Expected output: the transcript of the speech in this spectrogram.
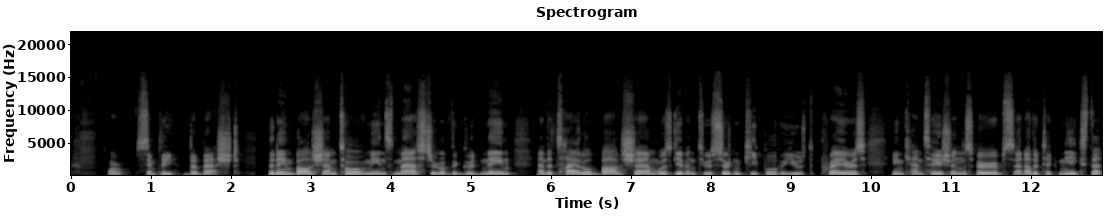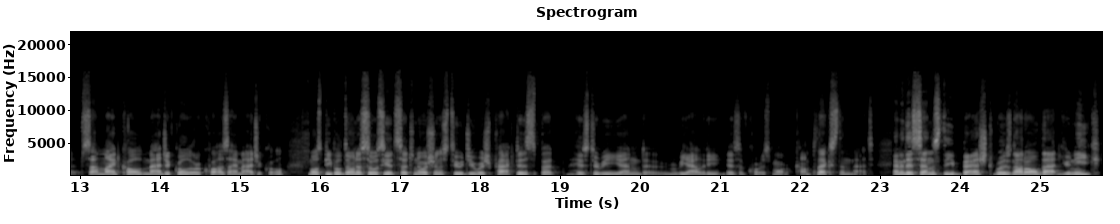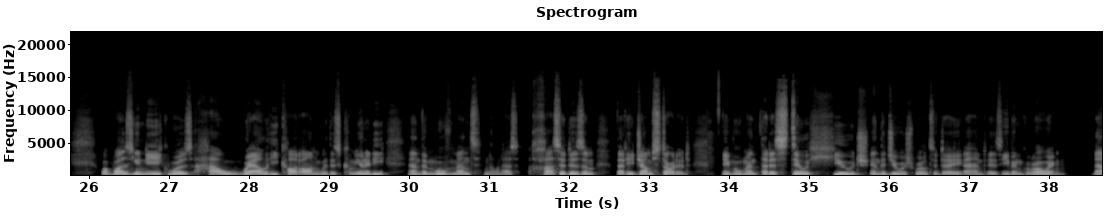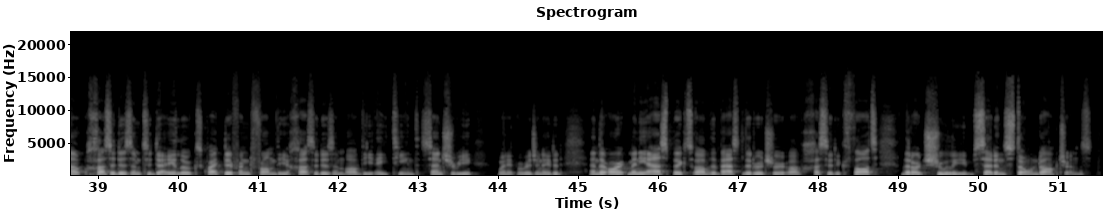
or simply the Besht. The name Baal Shem Tov means master of the good name, and the title Baal Shem was given to certain people who used prayers, incantations, herbs, and other techniques that some might call magical or quasi magical. Most people don't associate such notions to Jewish practice, but history and uh, reality is, of course, more complex than that. And in this sense, the Besht was not all that unique. What was unique was how well he caught on with his community and the movement known as Hasidism that he jump started, a movement that is still huge in the Jewish world today and is even growing. Now, Hasidism today looks quite different from the Hasidism of the 18th century when it originated, and there aren't many aspects of the vast literature of Hasidic thought that are truly set in stone doctrines.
